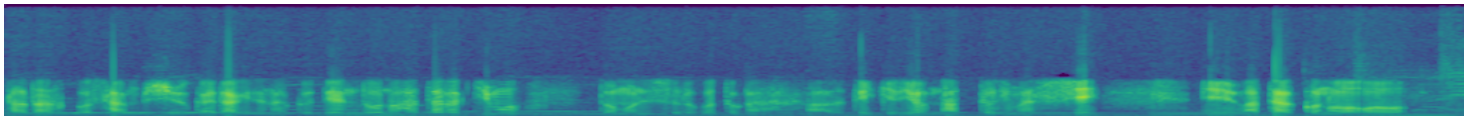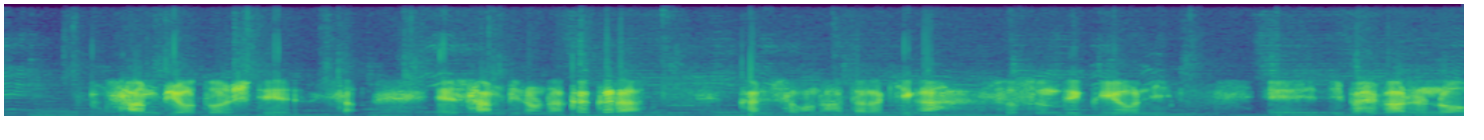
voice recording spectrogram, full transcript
ただこう賛美集会だけでなく伝道の働きも共にすることができるようになっておりますし、えまたこの賛美を通して賛美の中から神様の働きが進んでいくようにえー、リバイバルの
